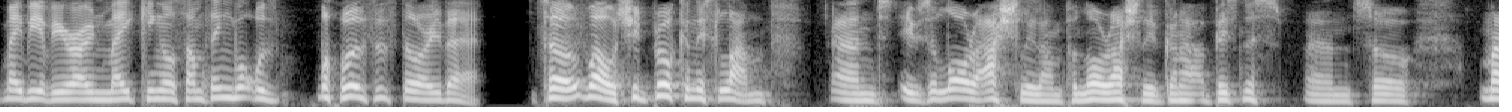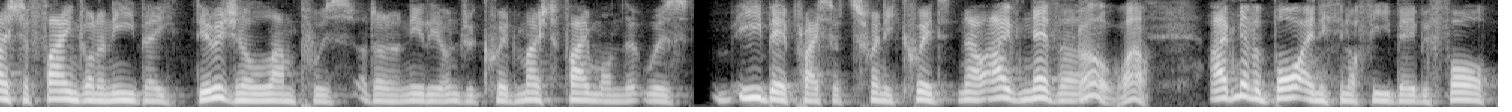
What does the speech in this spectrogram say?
maybe of your own making or something. What was what was the story there? So, well, she'd broken this lamp, and it was a Laura Ashley lamp, and Laura Ashley have gone out of business, and so managed to find one on eBay. The original lamp was I don't know nearly hundred quid. Managed to find one that was eBay price of twenty quid. Now I've never, Oh wow! I've never bought anything off eBay before.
